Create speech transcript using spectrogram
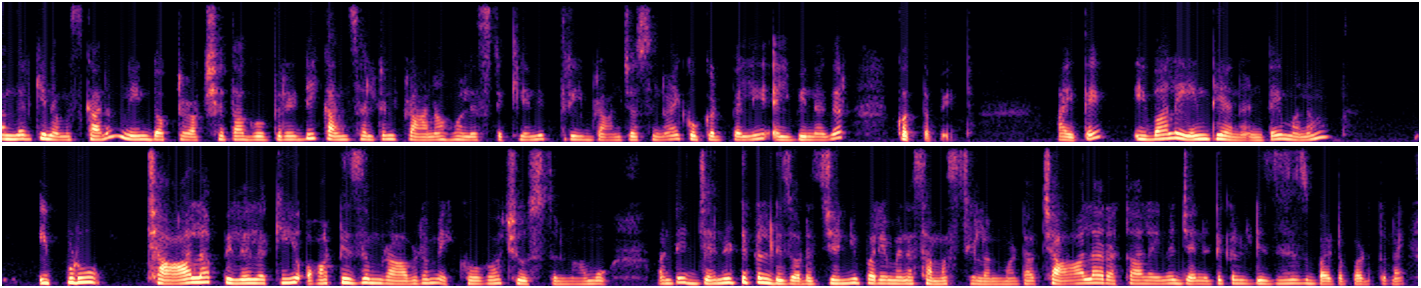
అందరికీ నమస్కారం. నేను doctor Akshata Gopireddy consultant Prana holistic clinic three branches ఉన్నాయి. కుక్కట్పల్లి ఎల్బీ నగర్ కొత్తపేట్. అయితే ఇవాళ ఏంటి అని అంటే మనం ఇప్పుడు చాలా పిల్లలకి ఆటిజం రావడం ఎక్కువగా చూస్తున్నాము. అంటే జెనెటికల్ డిజార్డర్స్ జన్యుపరమైన సమస్యలు అనమాట చాలా రకాలైన జెనెటికల్ డిజీజెస్ బయటపడుతున్నాయి.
